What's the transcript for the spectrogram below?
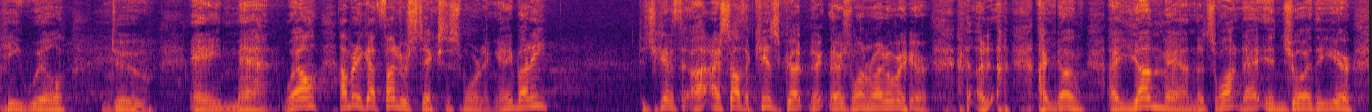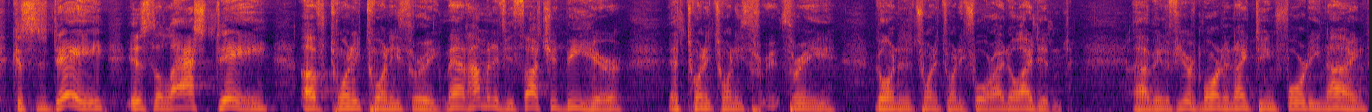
he will do. Amen. Well, how many got thunder sticks this morning? Anybody? Did you get it? I saw the kids. There's one right over here, a, a, young a young man that's wanting to enjoy the year because today is the last day of 2023. Man, how many of you thought you'd be here at 2023 going into 2024? I know I didn't. I mean, if you were born in 1949.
